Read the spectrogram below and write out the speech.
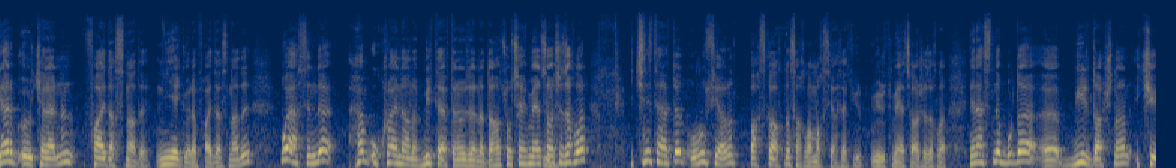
Qərb ölkələrinin faydasınadır. Niyə görə faydasınadır? Bu əslində həm Ukraynanı bir tərəfdən özlərinə daha çox çəkməyə çalışacaqlar, ikinci tərəfdən Rusiyanın baskı altında saxlamaq siyasəti yürütməyə çalışacaqlar. Yəni əslində burada e, bir daşla iki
